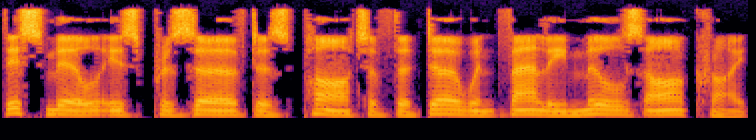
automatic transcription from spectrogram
This mill is preserved as part of the Derwent Valley Mills Arkwright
